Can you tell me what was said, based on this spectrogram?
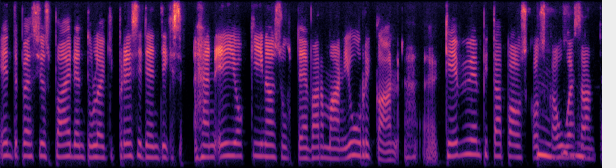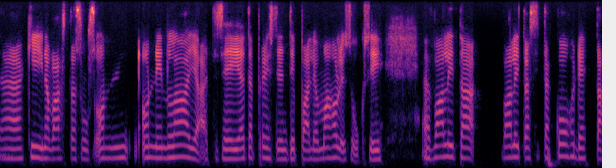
entäpäs jos Biden tuleekin presidentiksi, hän ei ole Kiinan suhteen varmaan juurikaan kevyempi tapaus, koska mm-hmm. USA tämä Kiina-vastaisuus on, on niin laaja, että se ei jätä presidentin paljon mahdollisuuksia valita valita sitä kohdetta,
